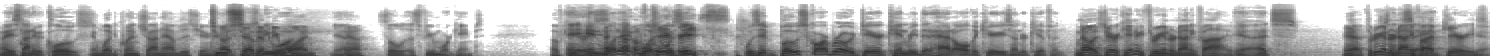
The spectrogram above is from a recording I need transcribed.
I mean, it's not even close. and what did Quinshon have this year? Two- Uh, 271. Yeah. So it's a few more games. Of And, carries. and what, it, what it was it? Was it Bo Scarborough or Derrick Henry that had all the carries under Kiffin? No, it's Derrick Henry, 395. Yeah, that's Yeah, 395 insane. carries.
